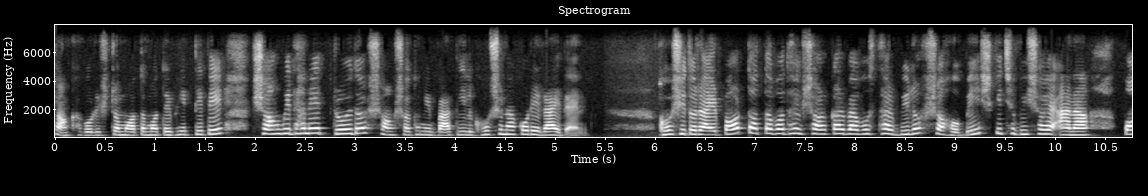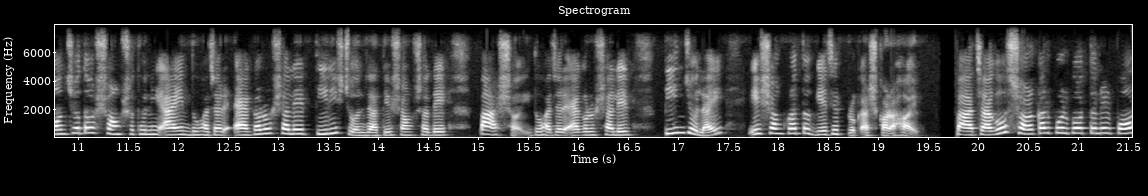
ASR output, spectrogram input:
সংখ্যাগরিষ্ঠ মতামতের ভিত্তিতে সংবিধানের ত্রয়োদশ সংশোধনী বাতিল ঘোষণা করে রায় দেন। ঘোষিত রায়ের পর তত্ত্বাবধায়ক সরকার ব্যবস্থার বিলোপ সহ বেশ কিছু বিষয়ে আনা পঞ্চদশ সংশোধনী আইন দু হাজার এগারো সালের তিরিশ জুন জাতীয় সংসদে পাশ হয়। দু হাজার এগারো সালের তিন জুলাই এ সংক্রান্ত গেজেট প্রকাশ করা হয়। পাঁচ আগস্ট সরকার পরিবর্তনের পর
